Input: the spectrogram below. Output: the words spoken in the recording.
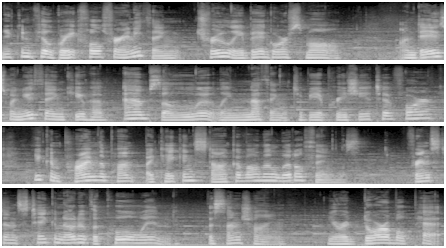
You can feel grateful for anything, truly big or small. On days when you think you have absolutely nothing to be appreciative for, you can prime the pump by taking stock of all the little things. For instance, take note of the cool wind, the sunshine, your adorable pet,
